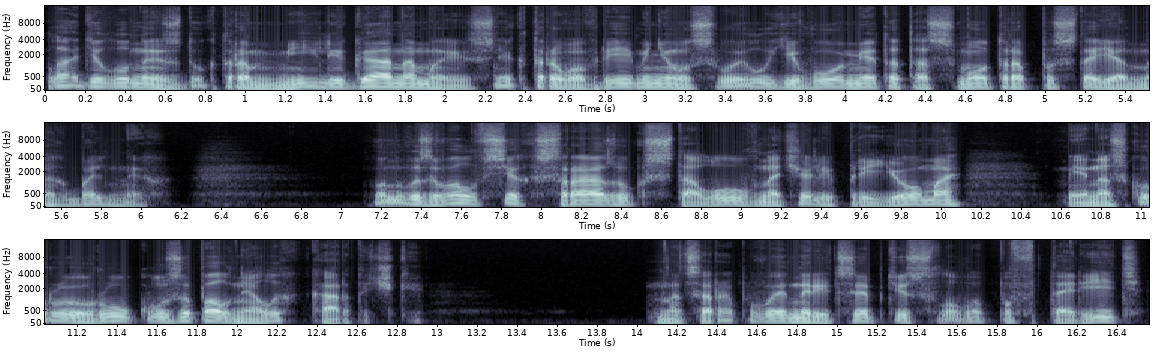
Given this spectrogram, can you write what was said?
Ладил он и с доктором Миллиганом, и с некоторого времени усвоил его метод осмотра постоянных больных. Он вызывал всех сразу к столу в начале приема и на скорую руку заполнял их карточки. Нацарапывая на рецепте слово «повторить»,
